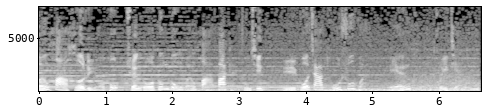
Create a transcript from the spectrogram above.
文化和旅游部全国公共文化发展中心与国家图书馆。联合推荐。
